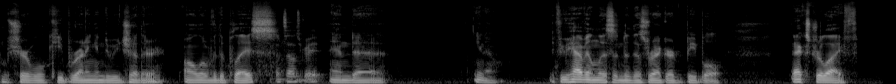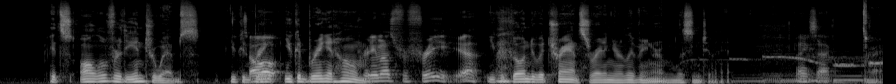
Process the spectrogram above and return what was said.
I'm sure we'll keep running into each other all over the place. That sounds great. And, uh, you know, if you haven't listened to this record, people, Extra Life, it's all over the interwebs. You could It's bring all- you could bring it home. Pretty much for free. Yeah. You could go into a trance right in your living room, listen to it. Thanks, Zach. All right.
